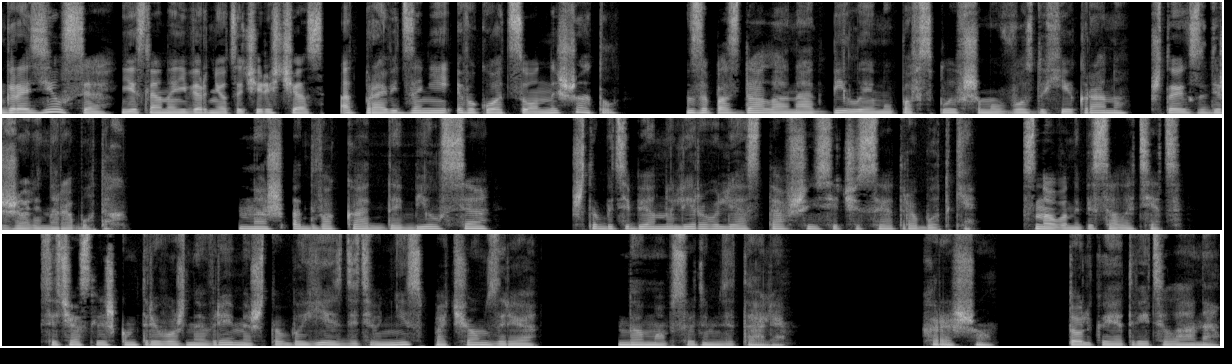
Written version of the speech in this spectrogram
Грозился, если она не вернется через час, отправить за ней эвакуационный шаттл. Запоздала она отбила ему по всплывшему в воздухе экрану, что их задержали на работах. «Наш адвокат добился, чтобы тебе аннулировали оставшиеся часы отработки», — снова написал отец. «Сейчас слишком тревожное время, чтобы ездить вниз почем зря Дома обсудим детали. Хорошо, только и ответила она.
